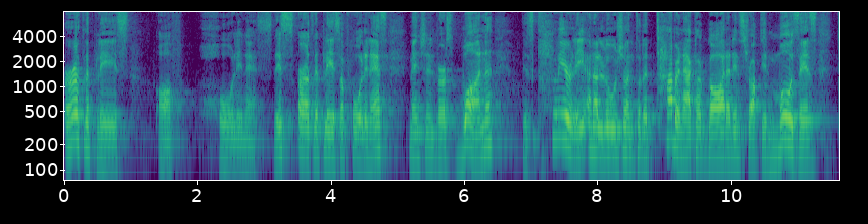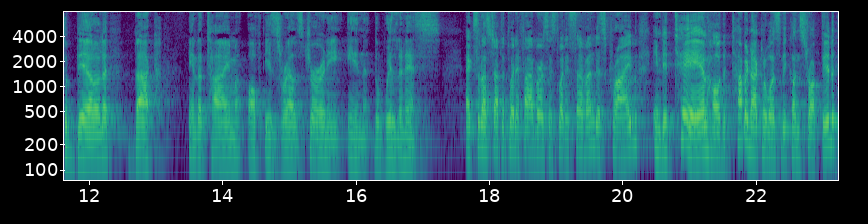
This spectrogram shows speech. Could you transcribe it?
earthly place of holiness. This earthly place of holiness, mentioned in verse 1, is clearly an allusion to the tabernacle God had instructed Moses to build back in the time of Israel's journey in the wilderness. Exodus chapter 25, verses 27 describe in detail how the tabernacle was to be constructed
